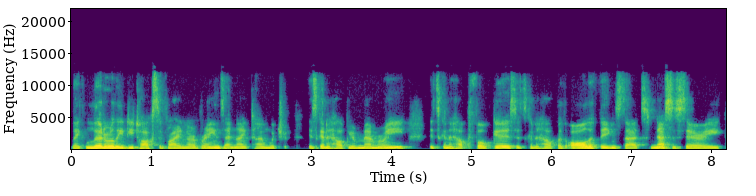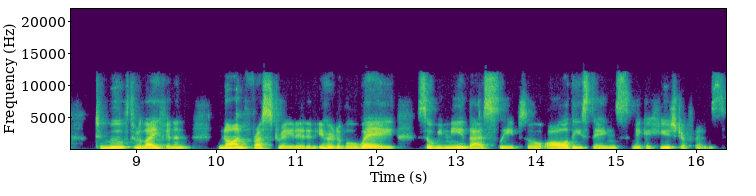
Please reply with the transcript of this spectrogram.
like literally detoxifying our brains at nighttime, which is going to help your memory. It's going to help focus. It's going to help with all the things that's necessary to move through life in a non-frustrated and irritable way. So we need that sleep. So all these things make a huge difference.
